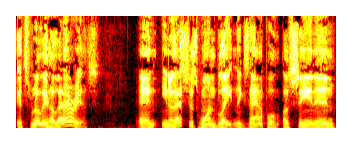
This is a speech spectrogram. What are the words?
it's really hilarious. And you know that's just one blatant example of CNN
